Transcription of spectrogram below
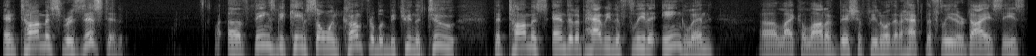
And Thomas resisted. Uh, things became so uncomfortable between the two that Thomas ended up having to flee to England, uh, like a lot of bishops we know that have to flee their diocese.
